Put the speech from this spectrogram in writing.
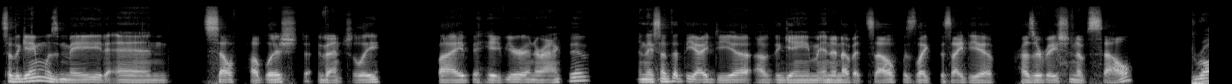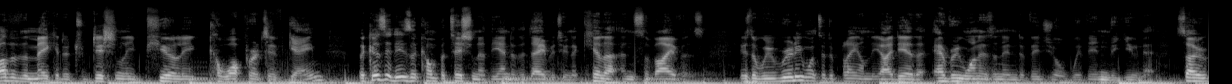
So the game was made and self-published eventually by Behaviour Interactive, and they said that the idea of the game in and of itself was like this idea of preservation of self. rather than make it a traditionally purely cooperative game, because it is a competition at the end of the day between a killer and survivors, is that we really wanted to play on the idea that everyone is an individual within the unit. So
